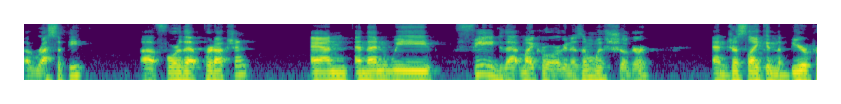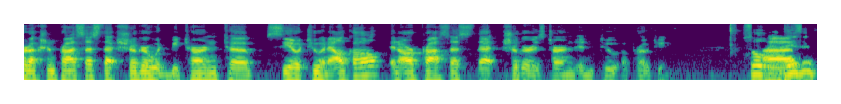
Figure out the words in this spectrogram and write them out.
a recipe uh, for that production. And and then we feed that microorganism with sugar, and just like in the beer production process, that sugar would be turned to CO2 and alcohol. In our process, that sugar is turned into a protein. So uh, this is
